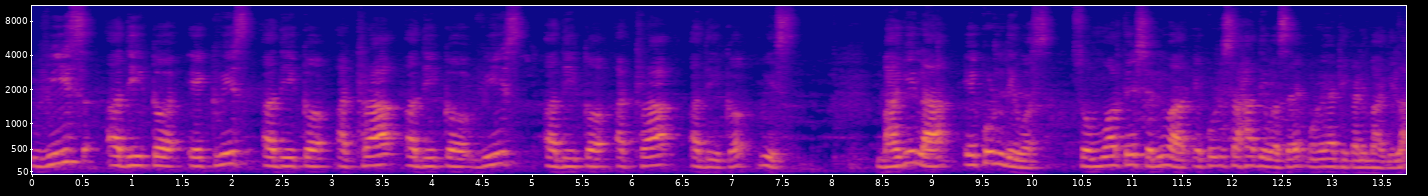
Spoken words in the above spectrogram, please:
वीस अधिक एकवीस अधिक अठरा अधिक वीस अधिक अठरा अधिक वीस. भागीला एकूण दिवस. सोमवार ते शनिवार एकूण सहा दिवस आहे म्हणून या ठिकाणी भागीला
